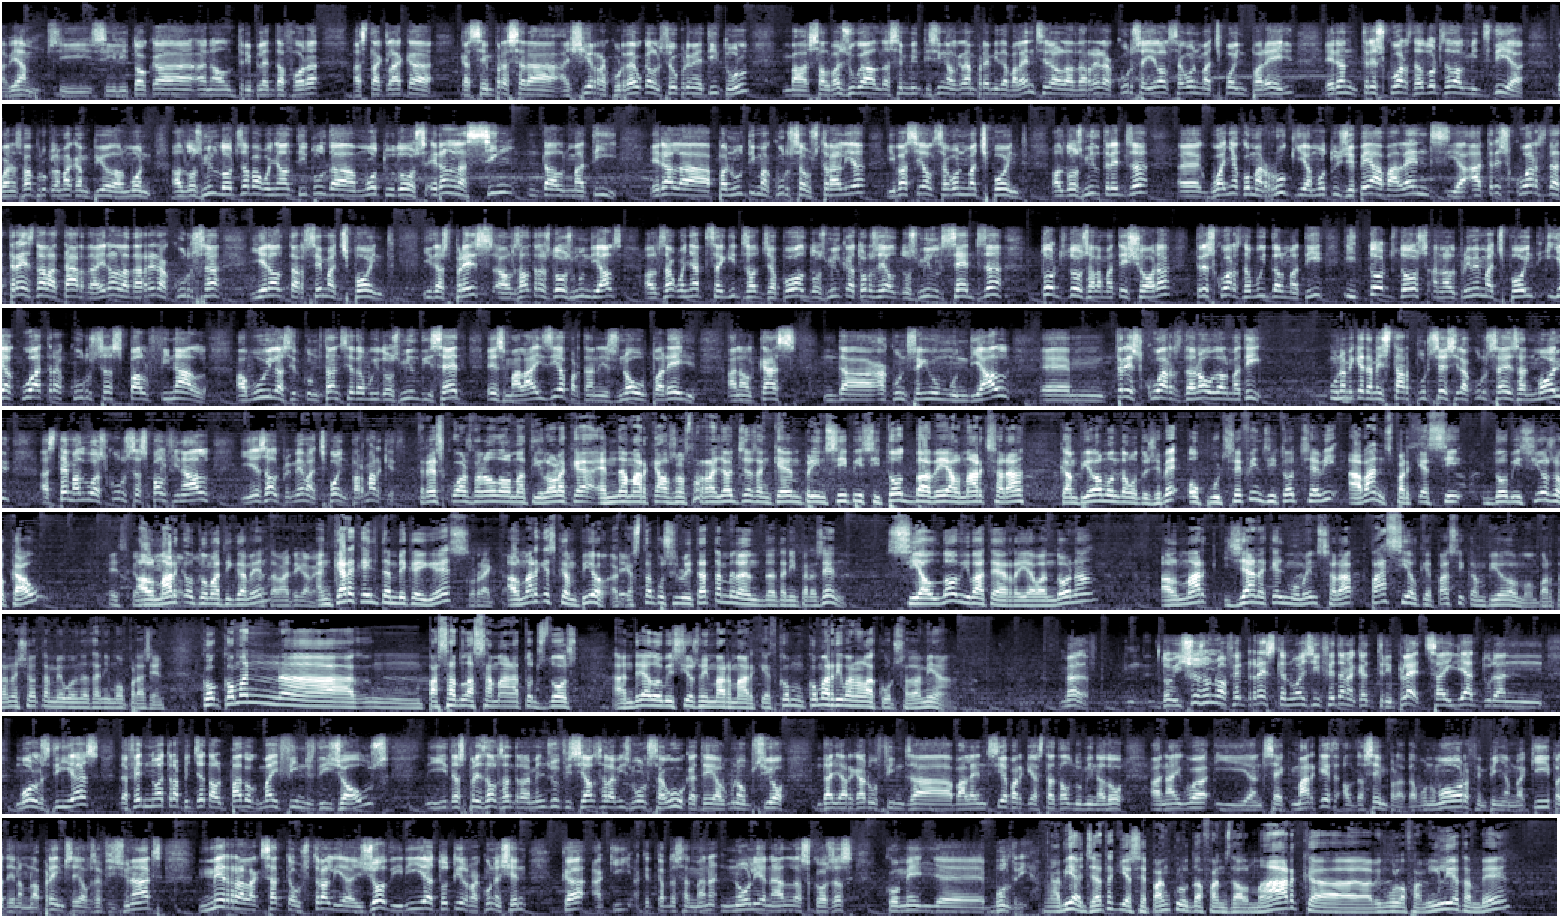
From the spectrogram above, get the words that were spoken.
Aviam, si, si li toca en el triplet de fora, està clar que, que sempre serà així. Recordeu que el seu primer títol va, se'l va jugar el de 125 al Gran Premi de València, era la darrera cursa i era el segon match point per ell. Eren tres quarts de 12 del migdia, quan es va proclamar campió del món. El 2012 va guanyar el títol de Moto2, eren les 5 del matí. Era la penúltima cursa a Austràlia i va ser el segon match point. El 2013 eh, guanya com a rookie a MotoGP a València, a tres quarts de 3 de la tarda. Era la darrera cursa i era el tercer match point. I després després, els altres dos mundials els ha guanyat seguits al Japó el 2014 i el 2016, tots dos a la mateixa hora, tres quarts de vuit del matí, i tots dos en el primer match point i a quatre curses pel final. Avui la circumstància d'avui 2017 és Malàisia, per tant és nou per ell en el cas d'aconseguir un mundial, eh, tres quarts de nou del matí una miqueta més tard, potser, si la cursa és en moll. Estem a dues curses pel final i és el primer match point per Márquez. Tres quarts de nou del matí, l'hora que hem de marcar els nostres rellotges en què, en principi, si tot va bé, el Marc serà campió del món de MotoGP, o potser fins i tot, Xevi, abans, perquè si Dovizioso cau, és el Marc automàticament, automàticament, encara que ell també caigués, Correcte. el Marc és campió. Sí. Aquesta possibilitat també l'hem de tenir present. Si el Dovi va a terra i abandona, el Marc ja en aquell moment serà, passi el que passi, campió del món. Per tant, això també ho hem de tenir molt present. Com, com han eh, passat la setmana tots dos, Andrea Dovizioso i Marc Márquez? Com, com arriben a la cursa, Damià? Dovizioso no ha fet res que no hagi fet en aquest triplet. S'ha aïllat durant molts dies. De fet, no ha trepitjat el paddock mai fins dijous i després dels entrenaments oficials se l'ha vist molt segur que té alguna opció d'allargar-ho fins a València perquè ha estat el dominador en aigua i en sec. Márquez, el de sempre, de bon humor, fent pinya amb l'equip, atent amb la premsa i els aficionats, més relaxat que Austràlia, jo diria, tot i reconeixent que aquí, aquest cap de setmana, no li han anat les coses com ell eh, voldria. Ha viatjat aquí a Sepang, club de fans del Marc, eh, ha vingut la família també?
